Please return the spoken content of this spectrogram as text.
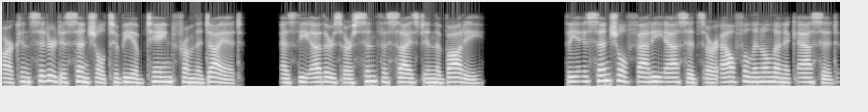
are considered essential to be obtained from the diet, as the others are synthesized in the body. The essential fatty acids are alpha-linolenic acid,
